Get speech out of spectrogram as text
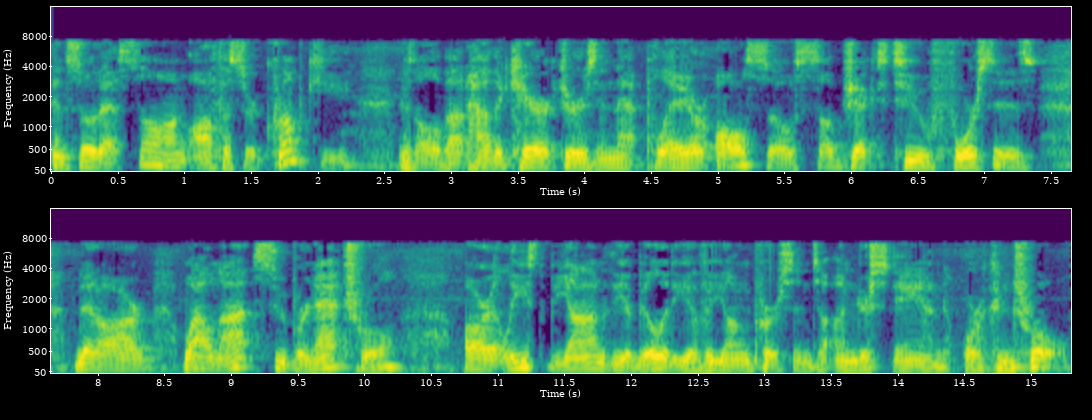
And so that song, Officer Krupke, is all about how the characters in that play are also subject to forces that are, while not supernatural, are at least beyond the ability of a young person to understand or control.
